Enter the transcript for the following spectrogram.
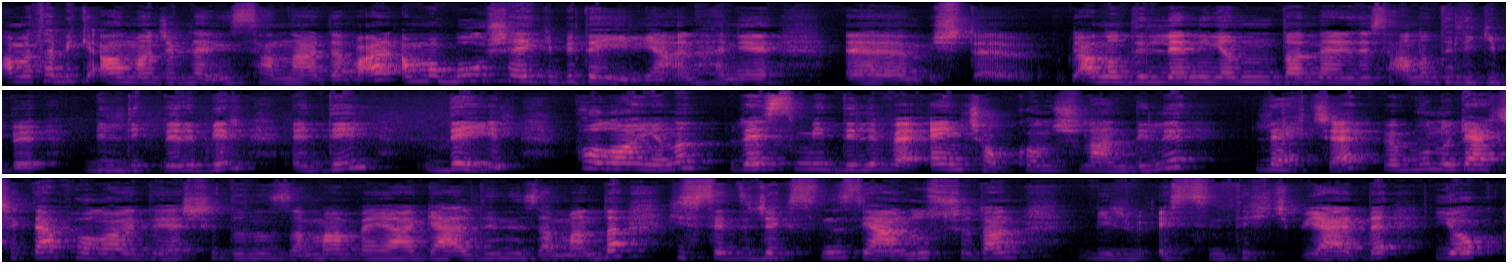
Ama tabii ki Almanca bilen insanlar da var. Ama bu şey gibi değil yani. Hani e, işte ana dillerinin yanında neredeyse ana dili gibi bildikleri bir e, dil değil. Polonya'nın resmi dili ve en çok konuşulan dili lehçe ve bunu gerçekten Polonya'da yaşadığınız zaman veya geldiğiniz zaman da hissedeceksiniz. Yani Rusçadan bir esinti hiçbir yerde yok.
